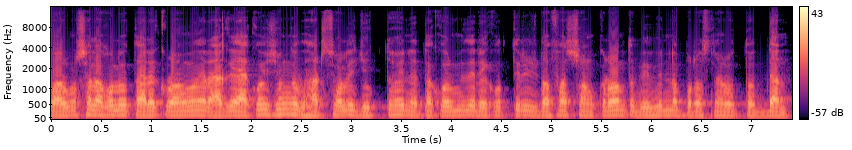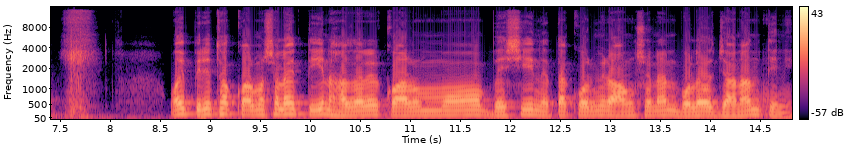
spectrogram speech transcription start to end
কর্মশালা হলেও তারেক রহমানের আগে একই সঙ্গে ভার্চুয়ালি যুক্ত হয়ে নেতাকর্মীদের একত্রিশ দফা সংক্রান্ত বিভিন্ন প্রশ্নের উত্তর দেন। ওই পৃথক কর্মশালায় তিন হাজারের কর্ম বেশি নেতাকর্মীরা অংশ নেন বলেও জানান তিনি।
